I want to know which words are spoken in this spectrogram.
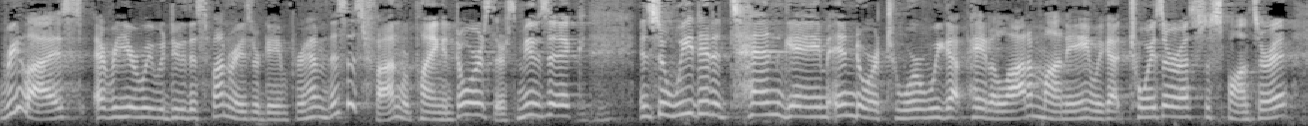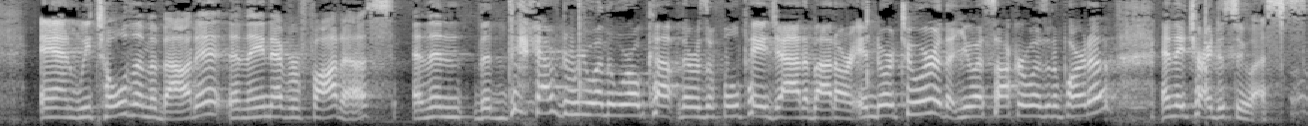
realized every year we would do this fundraiser game for him. This is fun. We're playing indoors. There's music. Mm-hmm. And so we did a 10 game indoor tour. We got paid a lot of money. We got Toys R Us to sponsor it. And we told them about it and they never fought us. And then the day after we won the World Cup, there was a full page ad about our indoor tour that U.S. soccer wasn't a part of. And they tried to sue us.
